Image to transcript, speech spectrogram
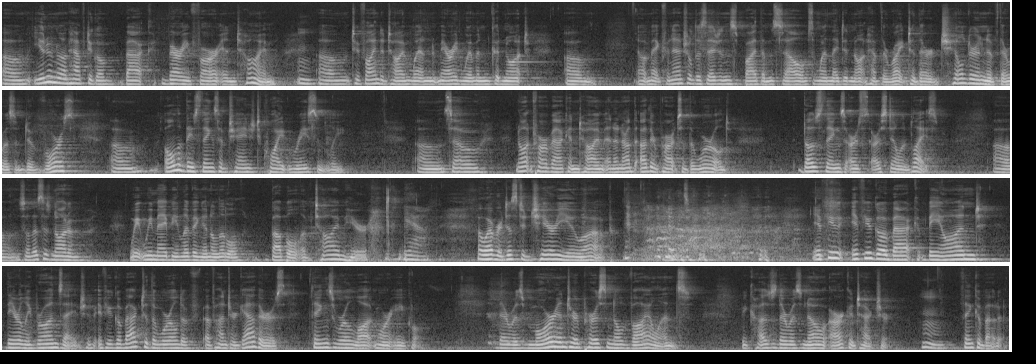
Uh, you do not have to go back very far in time um, to find a time when married women could not um, uh, make financial decisions by themselves, when they did not have the right to their children, if there was a divorce. Um, all of these things have changed quite recently. Um, so, not far back in time, and in oth- other parts of the world, those things are, are still in place. Uh, so, this is not a, we, we may be living in a little bubble of time here. Yeah. However, just to cheer you up, if you if you go back beyond the early Bronze Age, if- you go back to the world of, of hunter gatherers, things were a lot more equal. There was more interpersonal violence because there was no architecture. Hmm. Think about it.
